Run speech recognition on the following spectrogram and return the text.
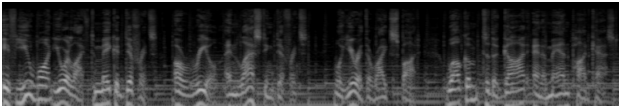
If you want your life to make a difference, a real and lasting difference, well, you're at the right spot. Welcome to the God and a Man podcast.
